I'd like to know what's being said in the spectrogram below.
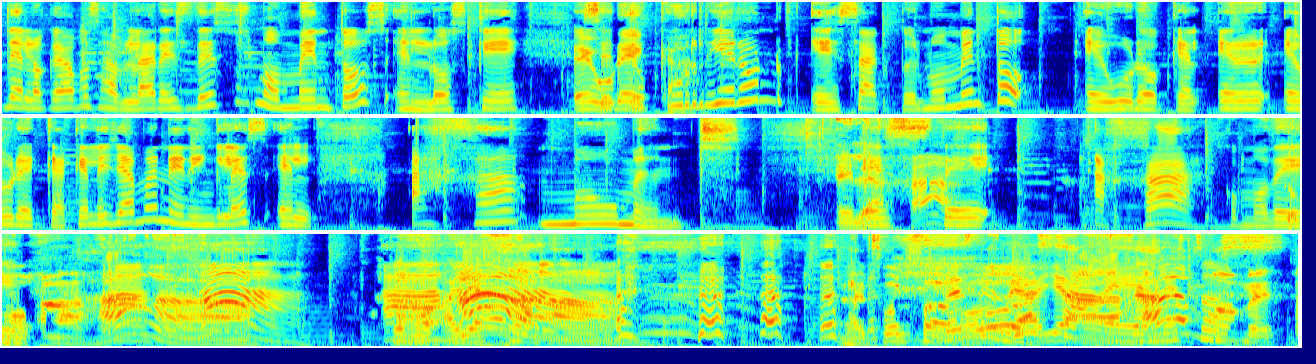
de lo que vamos a hablar es de esos momentos en los que se te ocurrieron, exacto, el momento eureka, el eureka, que le llaman en inglés el aha moment. El ajá. Este, ajá, como de Como ajá. ajá, Como ay, ajá. Ay, por favor. Moment.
